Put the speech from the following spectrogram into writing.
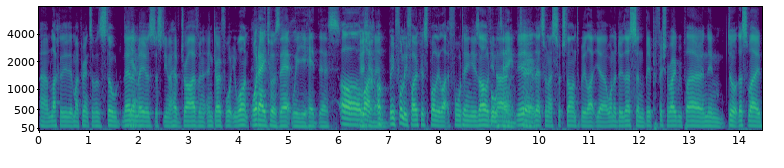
um, luckily that my parents have instilled that in Yeah. me. Is just you know have drive and, and go for what you want. What age was that where you had this? Oh, like I've been fully focused, probably like 14 years old. you 14, know, yeah, so- that's when I switched on to be like, yeah, I want to do this and be a professional rugby player, and then do it this way.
